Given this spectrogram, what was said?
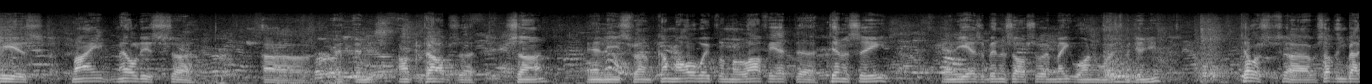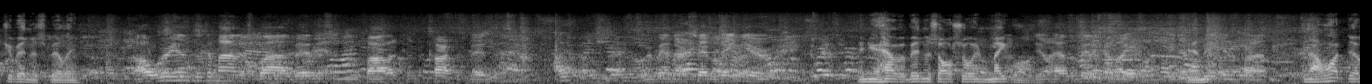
he is my Melody's uh, uh, and Uncle Tom's uh, son, and he's from come all the way from Lafayette, uh, Tennessee, and he has a business also in Matewan, West Virginia. Tell us uh, something about your business, Billy. Oh, we're into the minor supply business and the frolic and the carpet business. We've been there 17 years. And you have a business also in Matewan. You don't have the business like one. And- enterprise. Now, what uh,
